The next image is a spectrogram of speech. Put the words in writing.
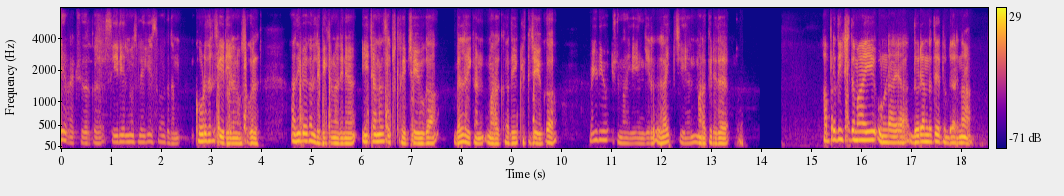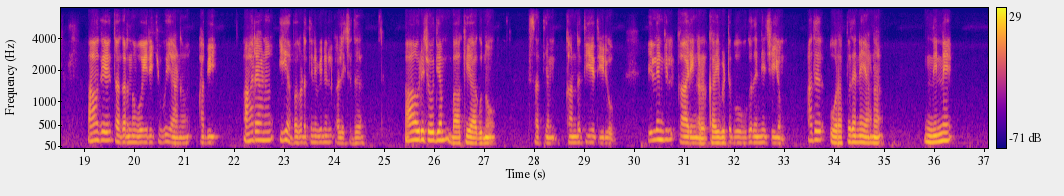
പ്രിയ പ്രേക്ഷകർക്ക് സീരിയൽ ന്യൂസിലേക്ക് സ്വാഗതം. കൂടുതൽ സീരിയൽ ന്യൂസുകൾ അതിവേഗം ലഭിക്കുന്നതിന് ഈ ചാനൽ സബ്സ്ക്രൈബ് ചെയ്യുക ബെൽ ഐക്കൺ മറക്കാതെ ക്ലിക്ക് ചെയ്യുക. വീഡിയോ ഇഷ്ടമായി എങ്കിൽ ലൈക്ക് ചെയ്യാൻ മറക്കരുത്. അപ്രതീക്ഷിതമായി ഉണ്ടായ ദുരന്തത്തെ തുടർന്ന് ആകെ തകർന്നു പോയിരിക്കുകയാണ് അബി. ആരാണ് ഈ അപകടത്തിന് പിന്നിൽ കളിച്ചത്? ആ ഒരു ചോദ്യം ബാക്കിയാകുന്നു. സത്യം കണ്ടെത്തിയേ തീരൂ. ഇല്ലെങ്കിൽ കാര്യങ്ങൾ കൈവിട്ടു പോവുക തന്നെ ചെയ്യും. അത് ഉറപ്പ് തന്നെയാണ്. നിന്നെ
